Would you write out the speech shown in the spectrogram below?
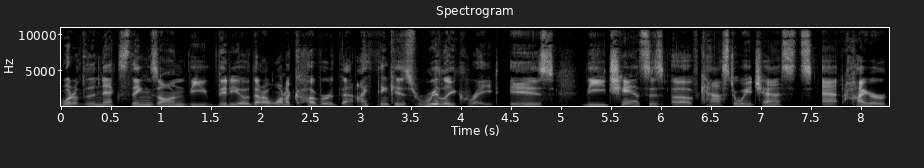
One of the next things on the video that I want to cover that I think is really great is the chances of castaway chests at higher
